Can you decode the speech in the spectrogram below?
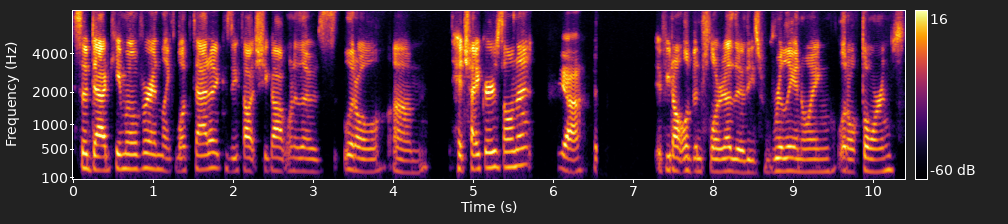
So dad came over and like looked at it because he thought she got one of those little um, hitchhikers on it. yeah. If you don't live in Florida, they're these really annoying little thorns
